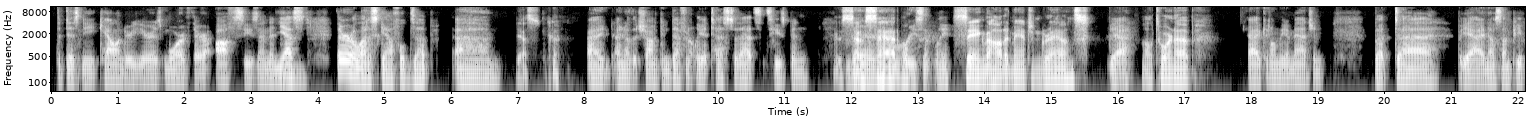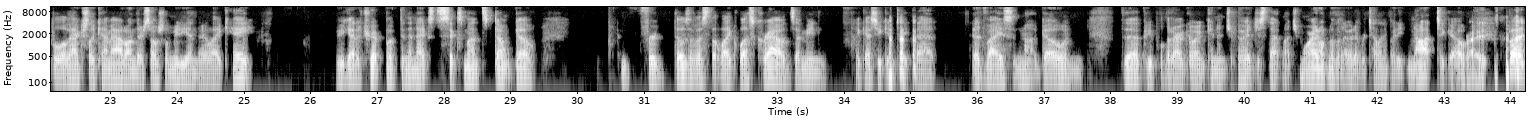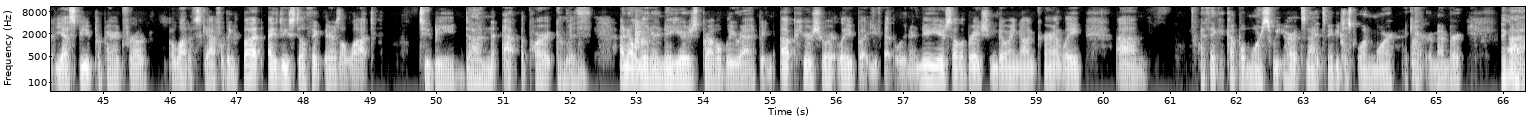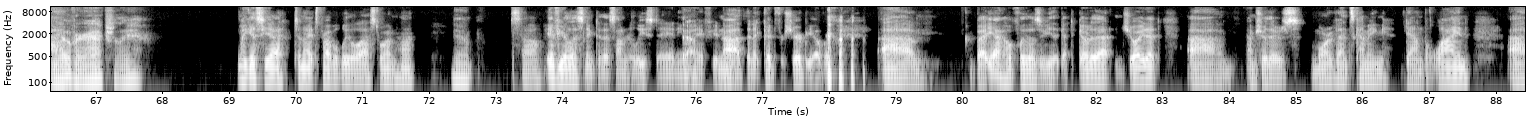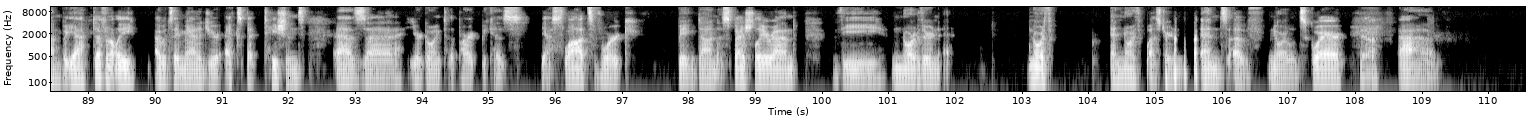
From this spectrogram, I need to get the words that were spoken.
the Disney calendar year is more of their off season. And yes, there are a lot of scaffolds up. Um, Yes. I I know that Sean can definitely attest to that since he's been so sad recently. seeing the Haunted Mansion grounds Yeah, all torn up. I can only imagine. But uh, but yeah, I know some people have actually come out on their social media and they're like, "Hey, if you got a trip booked in the next six months, don't go." For those of us that like less crowds, I mean, I guess you can take that advice and not go, and the people that are going can enjoy it just that much more. I don't know that I would ever tell anybody not to go Right. but yes, be prepared for a, a lot of scaffolding. But I do still think there's a lot to be done at the park Mhm. with I know Lunar New Year's probably wrapping up here shortly, but you've got the Lunar New Year celebration going on currently. Um, I think a couple more Sweethearts nights, maybe just one more. I can't remember. I think it might be Uh, over actually. I guess yeah, tonight's probably the last one, huh? Yeah. So if you're listening to this on release day anyway, if you're not, then it could for sure be over. um, but yeah, hopefully those of you that got to go to that enjoyed it. Um, I'm sure there's more events coming down the line. Um, but yeah, definitely, I would say manage your expectations as uh, you're going to the park because yes, lots of work being done, especially around the northern north and northwestern ends of New Orleans Square. Yeah. Uh,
